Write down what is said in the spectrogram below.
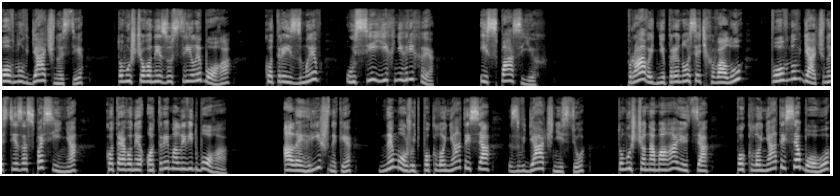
повну вдячності, тому що вони зустріли Бога, котрий змив усі їхні гріхи і спас їх. Праведні приносять хвалу, повну вдячності за спасіння, котре вони отримали від Бога. Але грішники не можуть поклонятися з вдячністю, тому що намагаються поклонятися Богу,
